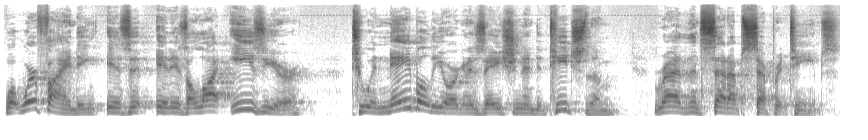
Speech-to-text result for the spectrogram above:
what we're finding is that it is a lot easier to enable the organization and to teach them rather than set up separate teams.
